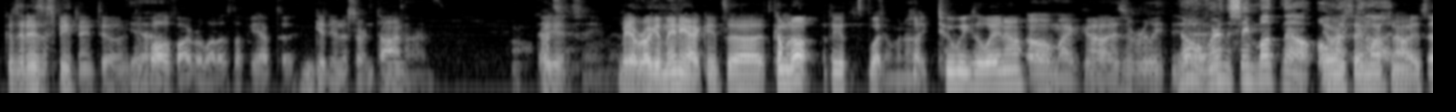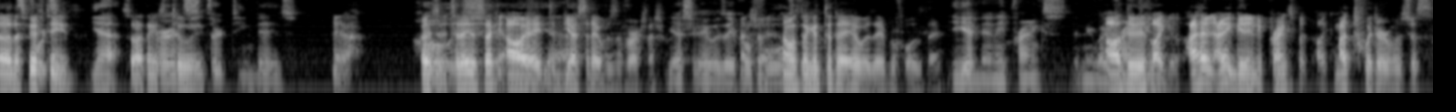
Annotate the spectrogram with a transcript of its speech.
because it is a speed thing too. To qualify for a lot of stuff, you have to get in a certain time. Time. But That's yeah, insane, man. but yeah, Rugged Maniac. It's uh, it's coming up. I think it's what like two weeks away now. Oh my god, is it really? No, we're in the same month now. Oh yeah, we're my in the same god. month now. It's uh the fifteenth. Yeah. So I think it's two it's weeks. 13 days. Yeah. Oh, is today's the second? shit. Oh yeah, t- Yeah. yesterday was the first. Yesterday was April that's right. Fool's. I was thinking today was April Fool's Day. You getting any pranks? Anybody Oh, dude, you? like I had, I didn't get any pranks, but like my Twitter was just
